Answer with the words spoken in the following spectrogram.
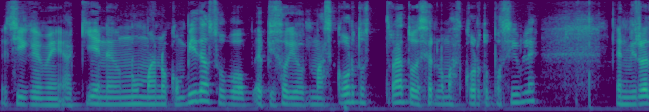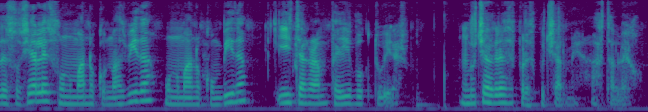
Sígueme aquí en Un Humano con Vida, subo episodios más cortos, trato de ser lo más corto posible. En mis redes sociales, Un Humano con Más Vida, Un Humano con Vida, Instagram, Facebook, Twitter. Muchas gracias por escucharme. Hasta luego.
